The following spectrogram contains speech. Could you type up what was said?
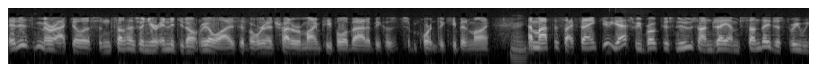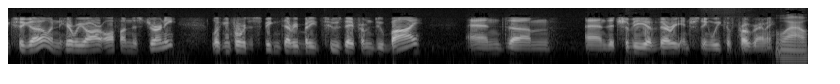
it is miraculous, and sometimes when you're in it, you don't realize it. But we're going to try to remind people about it because it's important to keep in mind. Right. And Matis, I thank you. Yes, we broke this news on JM Sunday just three weeks ago, and here we are off on this journey. Looking forward to speaking to everybody Tuesday from Dubai, and um, and it should be a very interesting week of programming. Wow.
